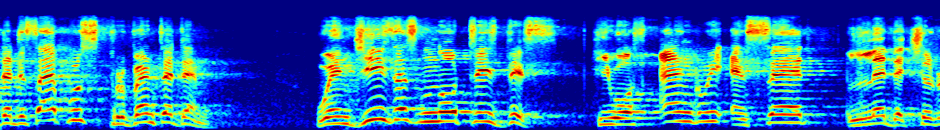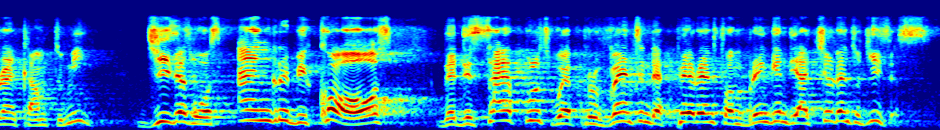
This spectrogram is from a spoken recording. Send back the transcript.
the disciples prevented them. When Jesus noticed this, he was angry and said, Let the children come to me. Jesus was angry because the disciples were preventing the parents from bringing their children to Jesus.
